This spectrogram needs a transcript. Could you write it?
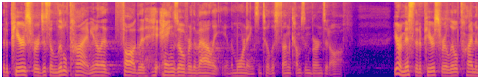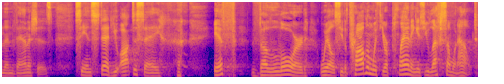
that appears for just a little time. You know, that fog that hangs over the valley in the mornings until the sun comes and burns it off. You're a mist that appears for a little time and then vanishes. See, instead, you ought to say, if the Lord will. See, the problem with your planning is you left someone out.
